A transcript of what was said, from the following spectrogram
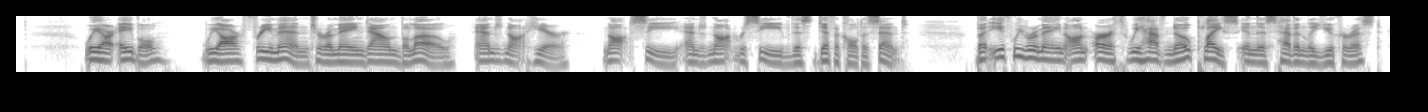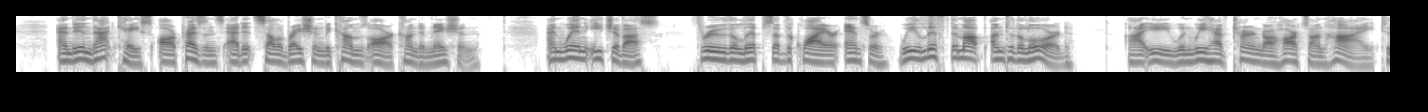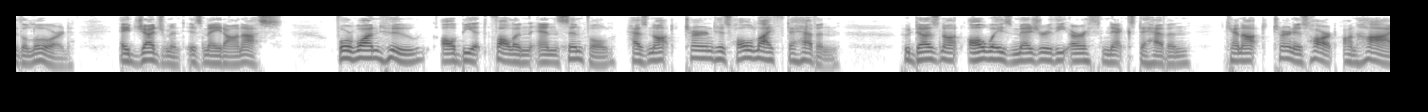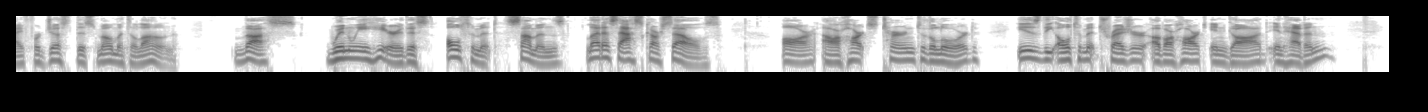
We are able, we are free men to remain down below, and not hear, not see, and not receive this difficult ascent. But if we remain on earth, we have no place in this heavenly Eucharist, and in that case our presence at its celebration becomes our condemnation. And when each of us, through the lips of the choir, answer, We lift them up unto the Lord, i.e., when we have turned our hearts on high to the Lord, a judgment is made on us. For one who, albeit fallen and sinful, has not turned his whole life to heaven, who does not always measure the earth next to heaven, cannot turn his heart on high for just this moment alone. Thus, when we hear this ultimate summons, let us ask ourselves Are our hearts turned to the Lord? Is the ultimate treasure of our heart in God in heaven?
